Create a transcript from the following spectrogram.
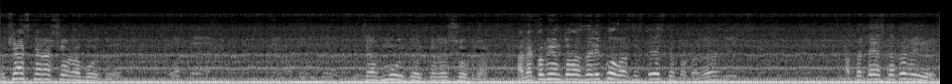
Вот сейчас хорошо работает. Вот да. Сейчас муркает хорошо прям. А документ у вас далеко? У вас СТС только, да? А ПТС тоже есть?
